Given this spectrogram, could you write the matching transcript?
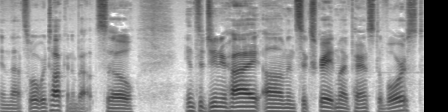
And that's what we're talking about. So, into junior high, um, in sixth grade, my parents divorced.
